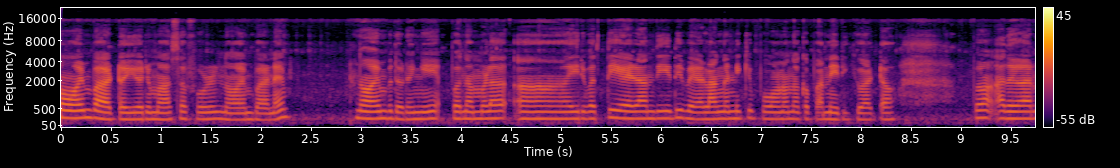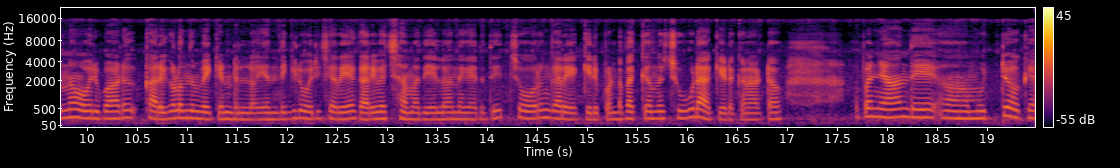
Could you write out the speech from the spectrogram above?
നോയമ്പാട്ടോ ഈ ഒരു മാസം ഫുൾ നോയമ്പാണ്. നോയമ്പ് തുടങ്ങി. അപ്പോൾ നമ്മൾ ഇരുപത്തി ഏഴാം തീയതി വേളാങ്കണ്ണിക്ക് പോകണമെന്നൊക്കെ പറഞ്ഞിരിക്കുക കേട്ടോ അപ്പോൾ അത് കാരണം ഒരുപാട് കറികളൊന്നും വെക്കണ്ടല്ലോ. എന്തെങ്കിലും ഒരു ചെറിയ കറി വെച്ചാൽ മതിയല്ലോ എന്ന് കരുതി ചോറും കറിയൊക്കെ ഇരിപ്പുണ്ട് അതൊക്കെ ഒന്ന് ചൂടാക്കി എടുക്കണം കേട്ടോ. അപ്പം ഞാൻ ദേ മുറ്റമൊക്കെ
